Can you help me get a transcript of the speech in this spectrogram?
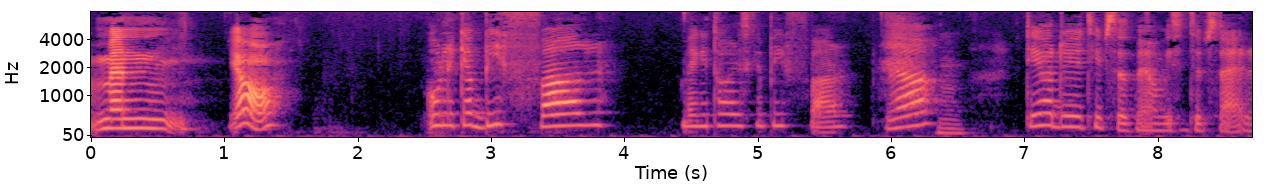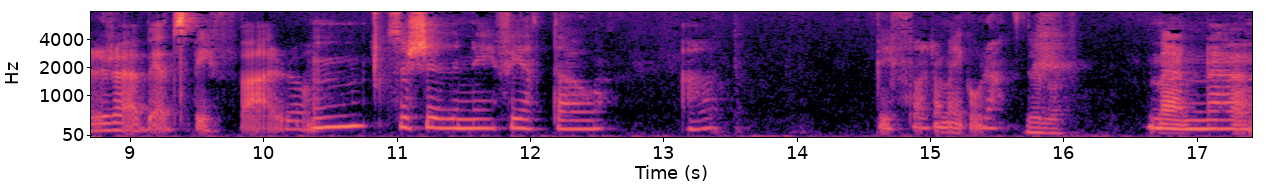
men ja. Olika biffar. Vegetariska biffar. Ja. Det har du tipsat mig om, vissa typ så här rödbetsbiffar och... Mm, zucchini, feta och Ja. biffar. De är goda. Det är bra. Men eh,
